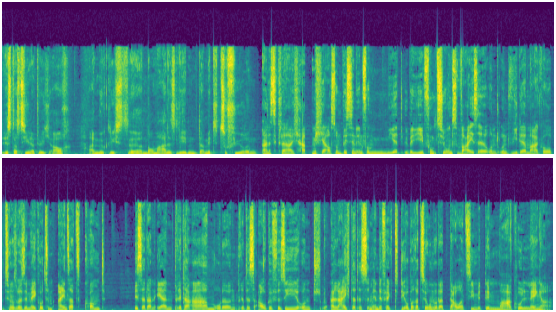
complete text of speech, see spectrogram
ist das Ziel natürlich auch, ein möglichst äh, normales Leben damit zu führen. Alles klar. Ich habe mich ja auch so ein bisschen informiert über die Funktionsweise und, und wie der Marco bzw. Mako zum Einsatz kommt. Ist er dann eher ein dritter Arm oder ein drittes Auge für Sie und erleichtert es im Endeffekt die Operation oder dauert sie mit dem Marco länger?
